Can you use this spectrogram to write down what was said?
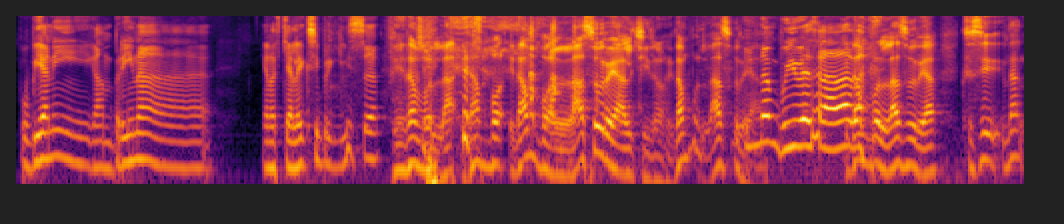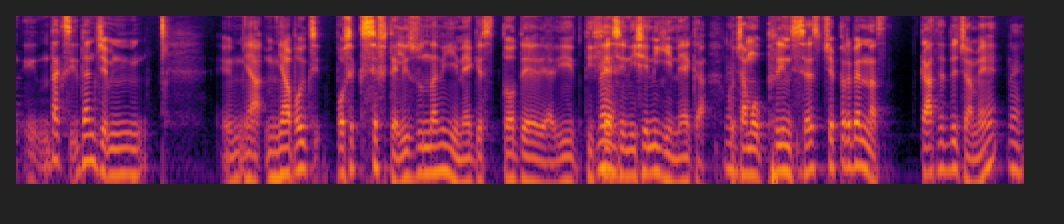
που πήγαν η Γαμπρίνα για να διαλέξει πριγκίσα Φίλε, Ήταν πολλά, ήταν πο- ήταν πολλά σουρεάλ κοινό, ήταν πολλά σουρεάλ. ήταν που είπες αλλά Ήταν πολλά σουρεάλ. Ξέρεις, ήταν, εντάξει, ήταν και μ, ε, μια, μια απόδειξη πώς εξευτελίζονταν οι γυναίκες τότε, δηλαδή τι Ναι. θέση είχε η γυναίκα. Κοτσά μου princess και έπρεπε να κάθεται για μέ, ναι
